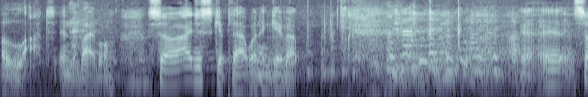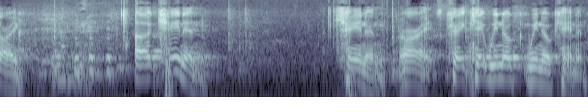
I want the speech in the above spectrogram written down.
a lot in the Bible. So I just skipped that one and gave up. Uh, sorry. Uh, Canaan. Canaan. All right. We know we know Canaan.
